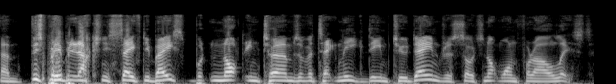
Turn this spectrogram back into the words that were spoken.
Um, this prohibited action is safety based, but not in terms of a technique deemed too dangerous, so it's not one for our list.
